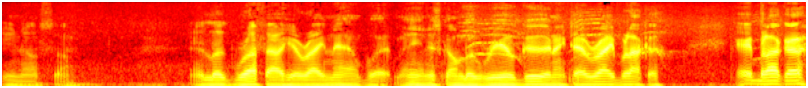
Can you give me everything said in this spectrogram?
you know, so. It look rough out here right now, but man, it's gonna look real good. Ain't that right, Blocker? Hey, Blocker.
